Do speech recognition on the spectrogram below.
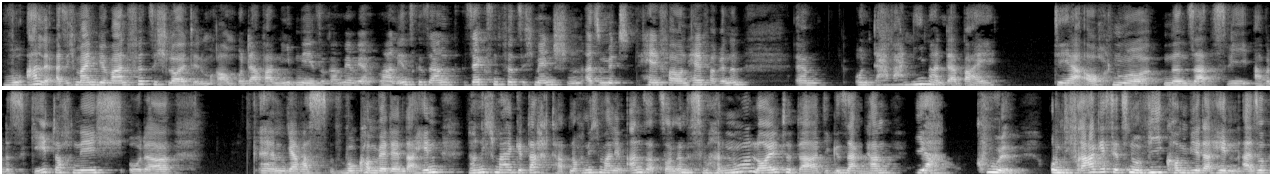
wo alle, also ich meine, wir waren 40 Leute im Raum und da waren, nee, sogar mehr, wir waren insgesamt 46 Menschen, also mit Helfer und Helferinnen. Ähm, und da war niemand dabei, der auch nur einen Satz wie, aber das geht doch nicht oder ähm, ja, was, wo kommen wir denn dahin, noch nicht mal gedacht hat, noch nicht mal im Ansatz, sondern es waren nur Leute da, die gesagt mhm. haben, ja, cool. Und die Frage ist jetzt nur, wie kommen wir dahin? Also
